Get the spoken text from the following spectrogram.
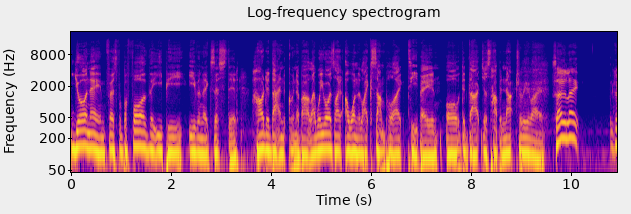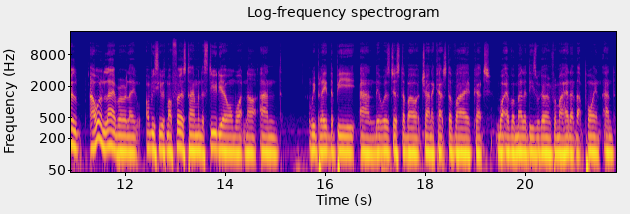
your name, first of all, before the EP even existed, how did that end up coming about? Like, were you always like, I want to like sample like T Pain, or did that just happen naturally? Like, So like, because I wouldn't lie, bro. Like, obviously, it was my first time in the studio and whatnot, and we played the beat, and it was just about trying to catch the vibe, catch whatever melodies were going through my head at that point, and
